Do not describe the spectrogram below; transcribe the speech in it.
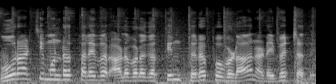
ஊராட்சி மன்ற தலைவர் அலுவலகத்தின் திறப்பு விழா நடைபெற்றது.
